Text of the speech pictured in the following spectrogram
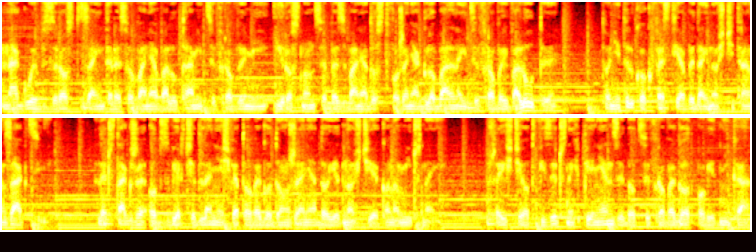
Nagły wzrost zainteresowania walutami cyfrowymi i rosnące wezwania do stworzenia globalnej cyfrowej waluty to nie tylko kwestia wydajności transakcji, lecz także odzwierciedlenie światowego dążenia do jedności ekonomicznej. Przejście od fizycznych pieniędzy do cyfrowego odpowiednika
